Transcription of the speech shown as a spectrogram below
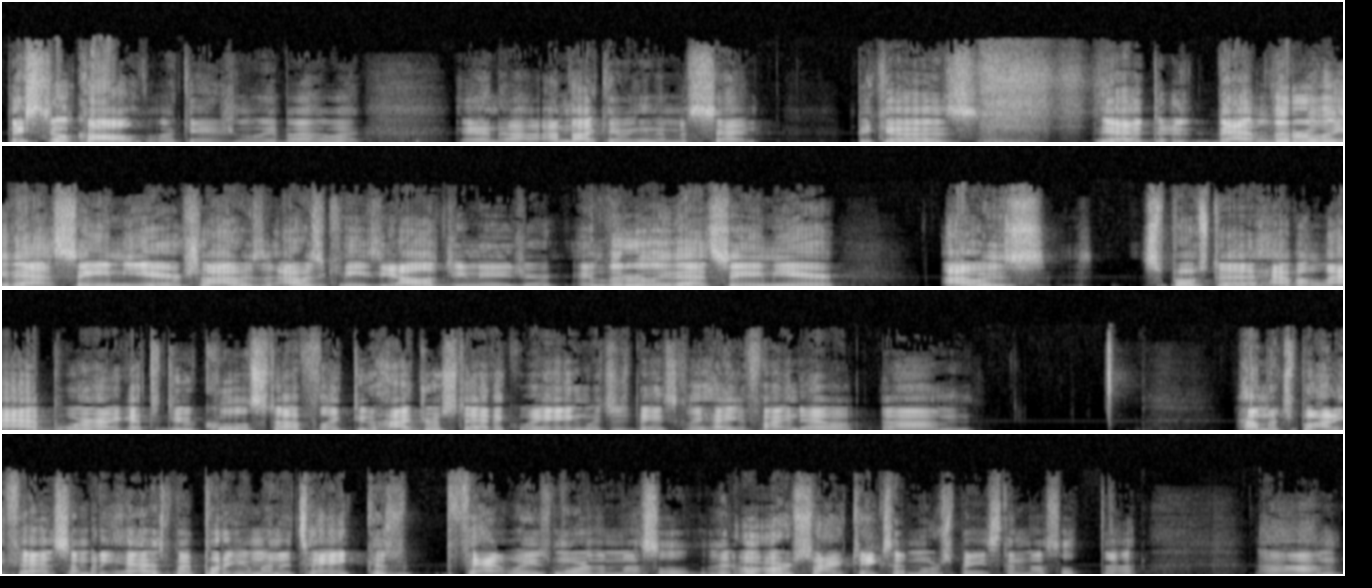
They still call occasionally, by the way, and uh, I'm not giving them a cent because yeah, that literally that same year. So I was I was a kinesiology major, and literally that same year, I was supposed to have a lab where I got to do cool stuff like do hydrostatic weighing, which is basically how you find out um, how much body fat somebody has by putting them in a tank because fat weighs more than muscle, or, or sorry, takes up more space than muscle. Duh. Um,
